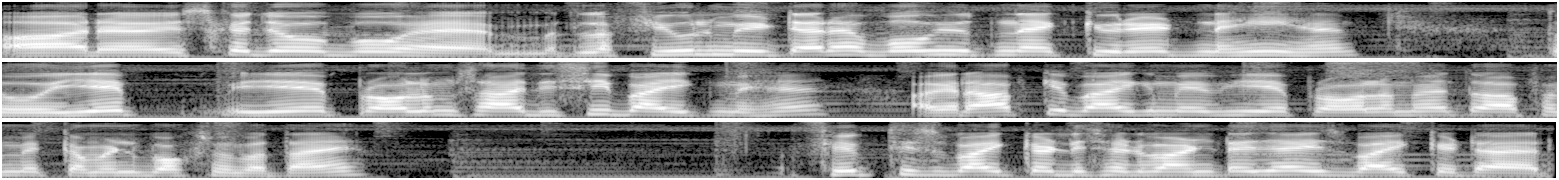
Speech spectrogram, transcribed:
और इसका जो वो है मतलब फ्यूल मीटर है, वो भी उतना एक्यूरेट नहीं है। तो ये ये प्रॉब्लम शायद इसी बाइक में है। अगर आपकी बाइक में भी ये प्रॉब्लम है तो आप हमें कमेंट बॉक्स में बताएँ। फिफ्थ इस बाइक का डिसएडवांटेज है, इस बाइक के टायर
